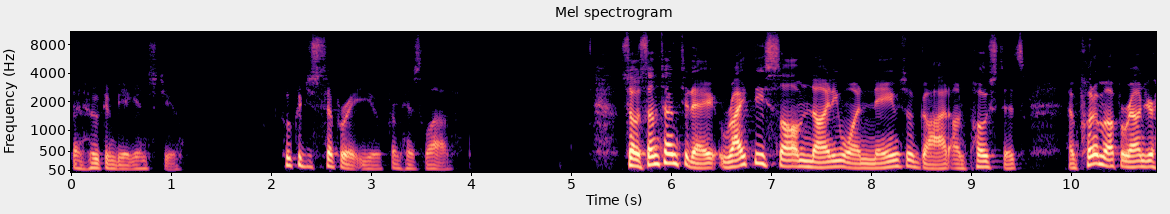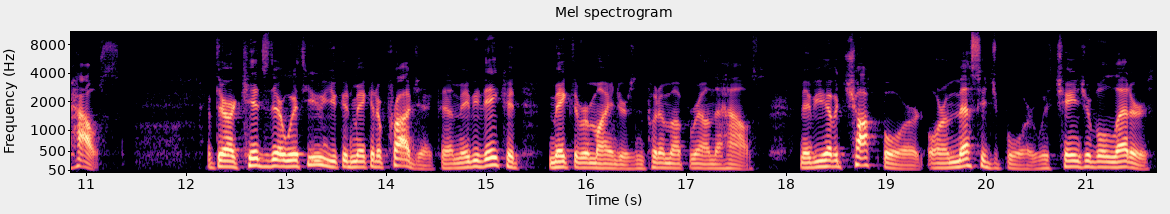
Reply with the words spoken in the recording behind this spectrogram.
then who can be against you? Who could separate you from his love? So, sometime today, write these Psalm 91 names of God on post its and put them up around your house. If there are kids there with you, you could make it a project. Uh, maybe they could make the reminders and put them up around the house. Maybe you have a chalkboard or a message board with changeable letters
